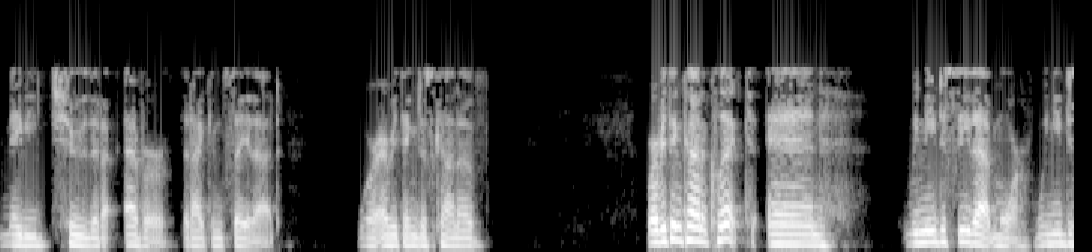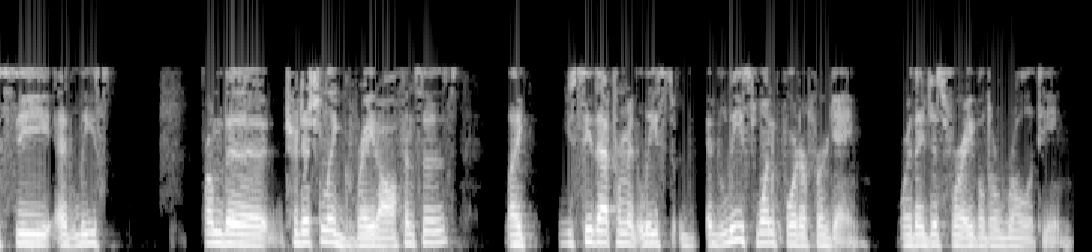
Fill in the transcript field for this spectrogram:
maybe two that ever that I can say that where everything just kind of where everything kind of clicked and we need to see that more. We need to see at least from the traditionally great offenses, like you see that from at least at least one quarter per game where they just were able to roll a team.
